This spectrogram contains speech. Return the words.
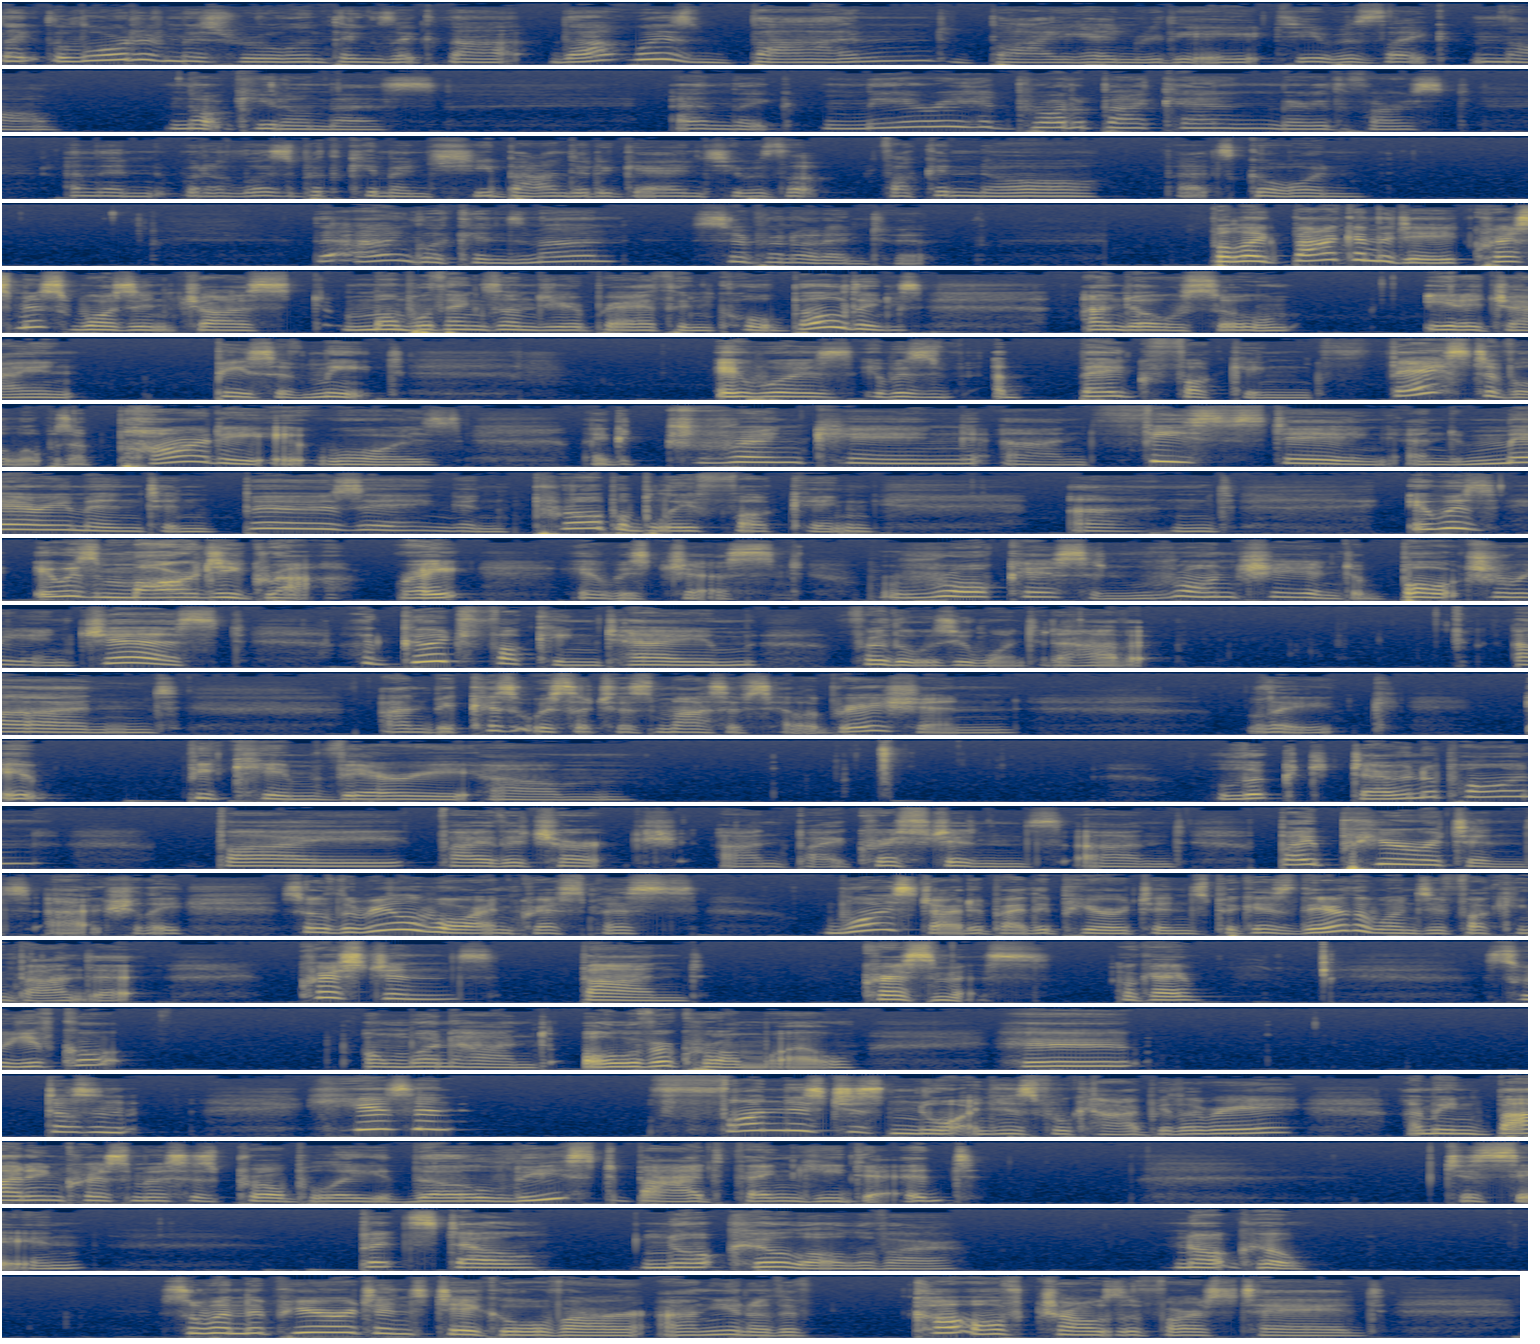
like the Lord of Misrule and things like that, that was banned by Henry VIII. He was like, no, not keen on this. And like Mary had brought it back in, Mary the First. And then when Elizabeth came in, she banned it again. She was like, fucking no, that's gone. The Anglicans, man, super not into it. But like back in the day, Christmas wasn't just mumble things under your breath in cold buildings and also eat a giant piece of meat. It was it was a big fucking festival. It was a party. It was like drinking and feasting and merriment and boozing and probably fucking and it was it was Mardi Gras, right? It was just raucous and raunchy and debauchery and just a good fucking time for those who wanted to have it. And and because it was such this massive celebration, like it became very um looked down upon by by the church and by Christians and by Puritans actually. So the real war on Christmas was started by the Puritans because they're the ones who fucking banned it. Christians banned Christmas. Okay? So you've got on one hand Oliver Cromwell, who doesn't he isn't fun is just not in his vocabulary. I mean, banning Christmas is probably the least bad thing he did. Just saying. But still, not cool, Oliver. Not cool. So when the Puritans take over and, you know, they've cut off Charles the I's head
